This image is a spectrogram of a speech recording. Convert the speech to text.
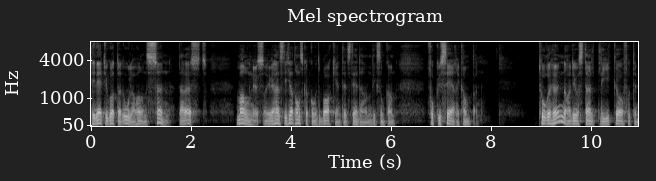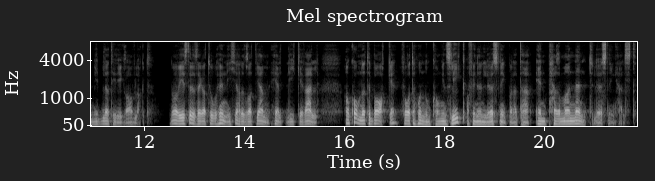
De vet jo godt at Olav har en sønn der øst, Magnus, og de vil helst ikke at han skal komme tilbake igjen til et sted der han liksom kan fokusere kampen. Tore Hund hadde jo stelt like og fått det midlertidig gravlagt. Nå viste det seg at Tore Hund ikke hadde dratt hjem helt likevel. Han kom nå tilbake for å ta hånd om kongens lik og finne en løsning på dette her. En permanent løsning, helst.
